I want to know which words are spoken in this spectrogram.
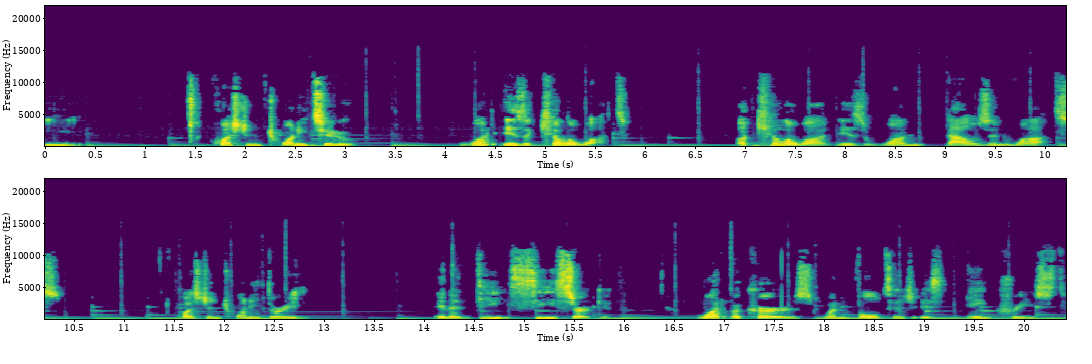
E. Question 22. What is a kilowatt? A kilowatt is 1,000 watts. Question 23. In a DC circuit, what occurs when voltage is increased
